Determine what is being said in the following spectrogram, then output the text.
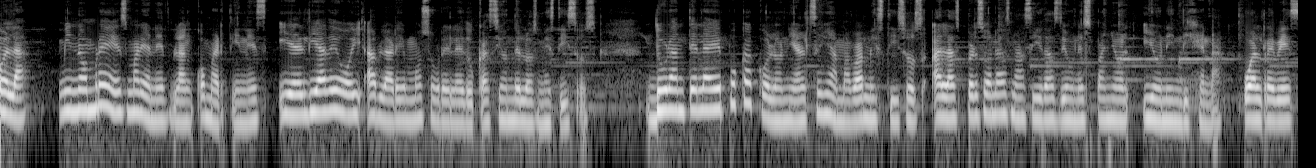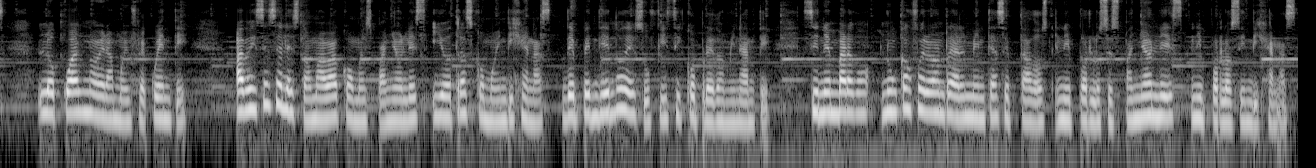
Hola, mi nombre es Marianet Blanco Martínez y el día de hoy hablaremos sobre la educación de los mestizos. Durante la época colonial se llamaba mestizos a las personas nacidas de un español y un indígena, o al revés, lo cual no era muy frecuente. A veces se les tomaba como españoles y otras como indígenas, dependiendo de su físico predominante. Sin embargo, nunca fueron realmente aceptados ni por los españoles ni por los indígenas.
